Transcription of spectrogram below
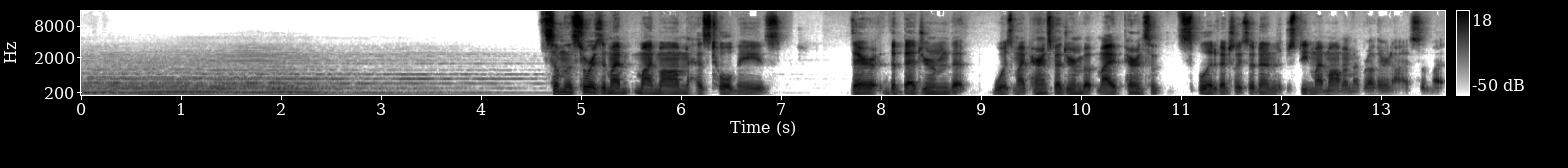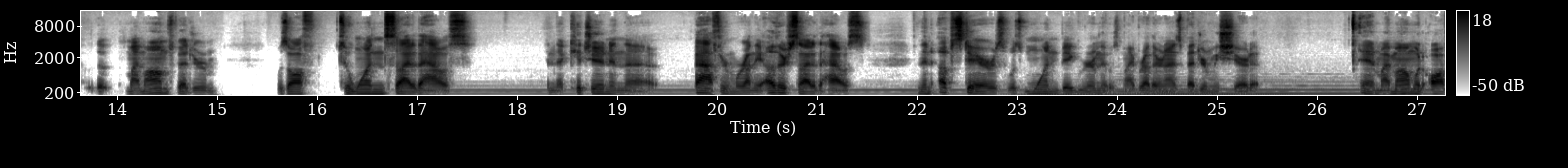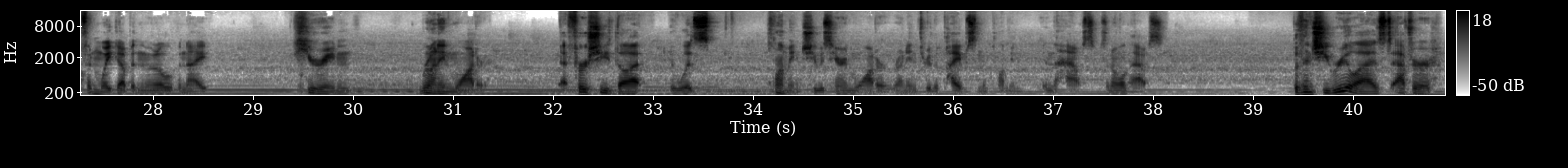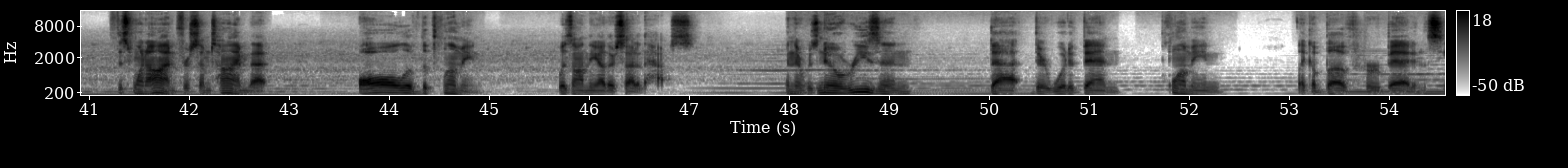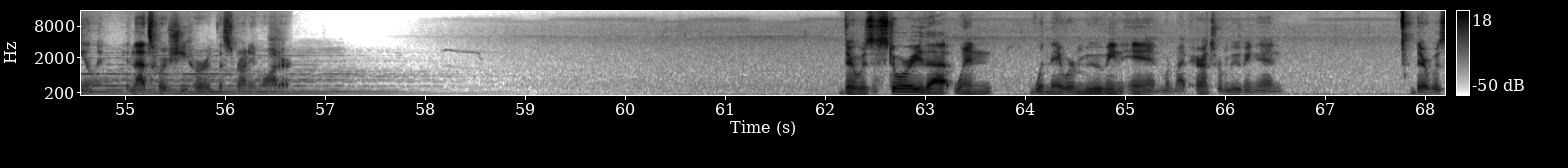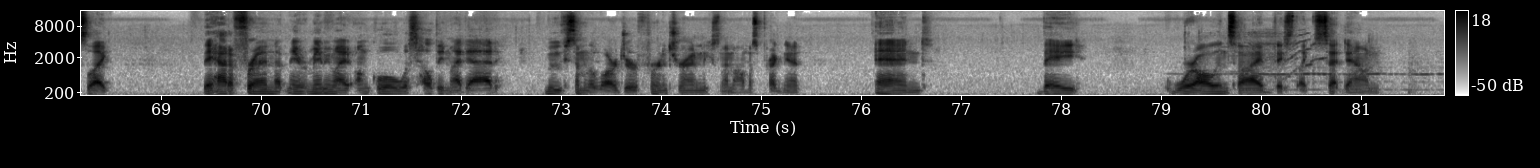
Some of the stories that my, my mom has told me is there the bedroom that was my parents' bedroom, but my parents split eventually, so it ended up just being my mom and my brother and I. So my the, my mom's bedroom was off to one side of the house, and the kitchen and the bathroom were on the other side of the house and then upstairs was one big room that was my brother and I's bedroom. We shared it. And my mom would often wake up in the middle of the night hearing running water. At first, she thought it was plumbing. She was hearing water running through the pipes in the plumbing in the house. It was an old house. But then she realized after this went on for some time that all of the plumbing was on the other side of the house. And there was no reason that there would have been plumbing like above her bed in the ceiling, and that's where she heard this running water. There was a story that when when they were moving in, when my parents were moving in, there was like they had a friend that maybe, maybe my uncle was helping my dad move some of the larger furniture in because my mom was pregnant, and they were all inside. They like sat down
